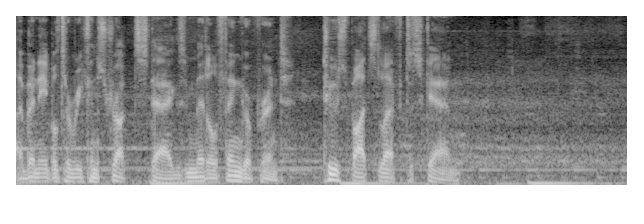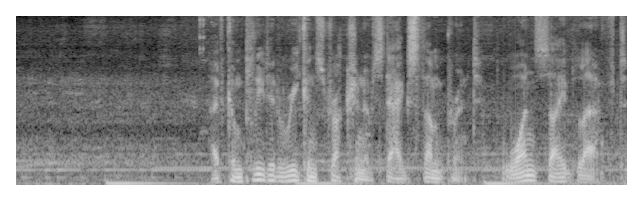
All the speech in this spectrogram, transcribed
I've been able to reconstruct Stagg's middle fingerprint. Two spots left to scan. I've completed reconstruction of Stagg's thumbprint. One site left.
